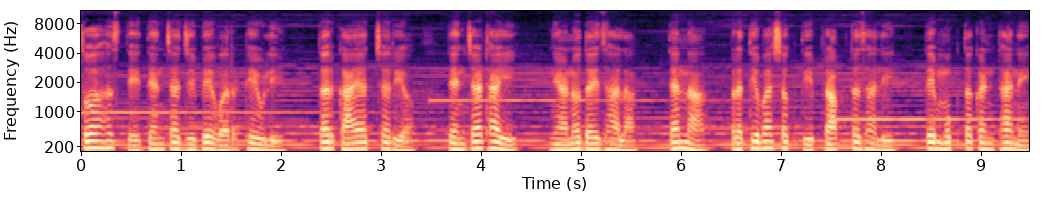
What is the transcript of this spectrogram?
स्वहस्ते त्यांच्या जिभेवर ठेवली. तर काय आश्चर्य! त्यांच्या ठाई ज्ञानोदय झाला. त्यांना प्रतिभाशक्ती प्राप्त झाली. ते मुक्तकंठाने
